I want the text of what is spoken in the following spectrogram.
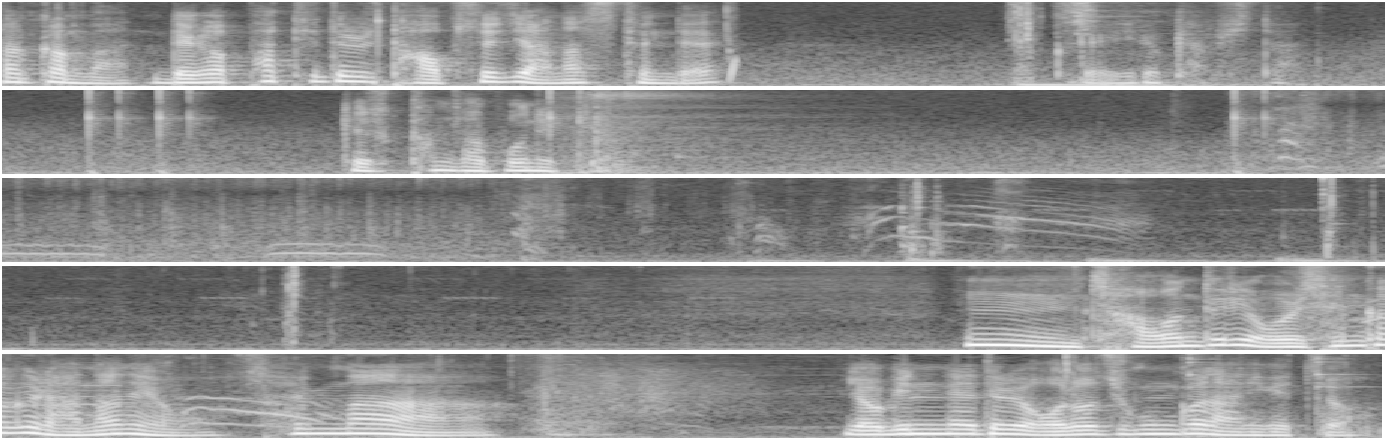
잠깐만 내가 파티들을 다 없애지 않았을 텐데. 그래 이렇게 합시다. 계속 탐사 보낼게요 음 자원들이 올 생각을 안 하네요. 설마. 여긴 애들 얼어 죽은 건 아니겠죠?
